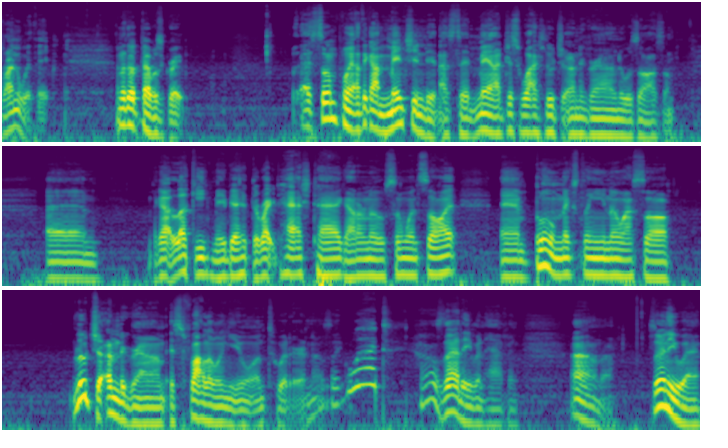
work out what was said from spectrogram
run with it. And i thought that was great. At some point i think i mentioned it. I said man i just watched lucha underground. It was awesome. And i got lucky. Maybe i hit the right hashtag. I don't know. Someone saw it. And boom next thing you know i saw Lucha Underground is following you on Twitter. And I was like, what? How's that even happen? I don't know. So anyway,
